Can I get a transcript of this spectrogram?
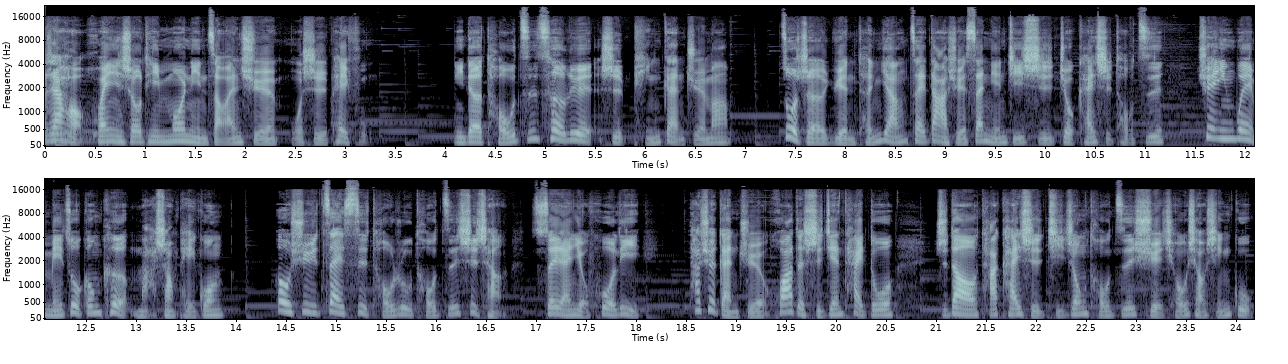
大家好，欢迎收听 Morning 早安学，我是佩服。你的投资策略是凭感觉吗？作者远藤阳在大学三年级时就开始投资，却因为没做功课，马上赔光。后续再次投入投资市场，虽然有获利，他却感觉花的时间太多。直到他开始集中投资雪球小型股，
